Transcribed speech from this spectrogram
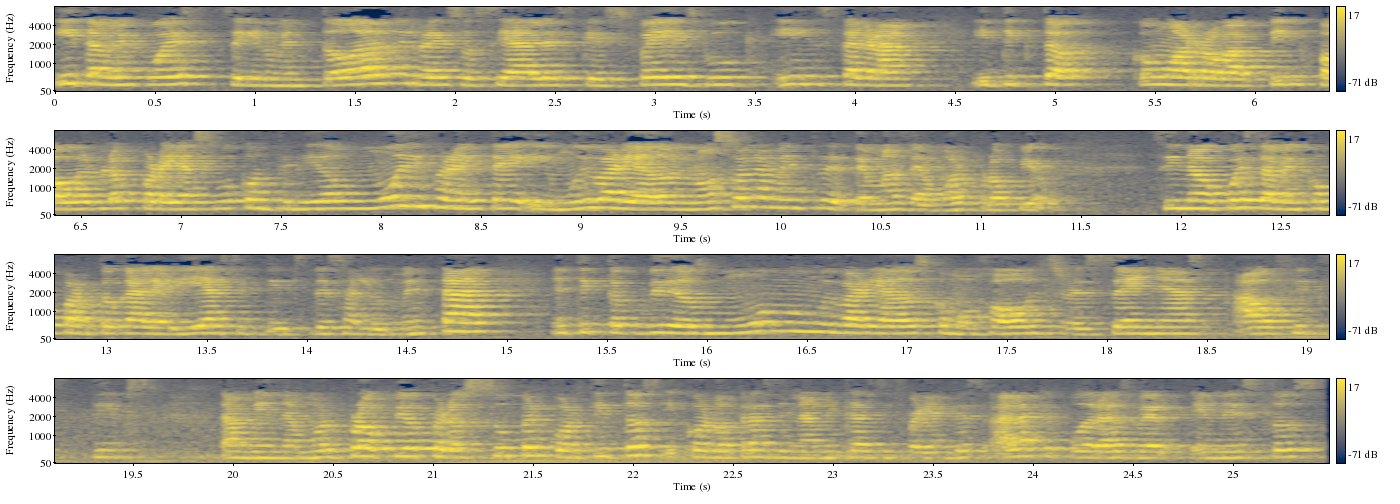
Y también puedes seguirme en todas mis redes sociales, que es Facebook, Instagram y TikTok, como arroba pinkpowerblog. Por allá subo contenido muy diferente y muy variado, no solamente de temas de amor propio, sino pues también comparto galerías y tips de salud mental. En TikTok videos muy, muy, muy variados como hauls, reseñas, outfits, tips también de amor propio, pero súper cortitos y con otras dinámicas diferentes a la que podrás ver en estos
